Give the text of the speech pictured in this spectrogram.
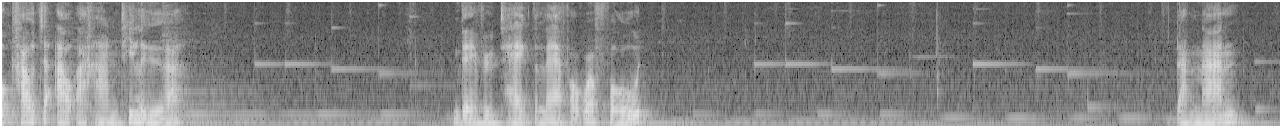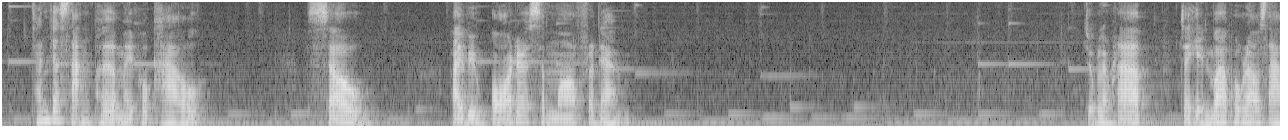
พวกเขาจะเอาอาหารที่เหลือ They will take the leftover food ดังนั้น ฉันจะสั่งเพิ่มให้พวกเขา so I will order some more for them จบแล้วครับ จะเห็นว่าพวกเราสา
